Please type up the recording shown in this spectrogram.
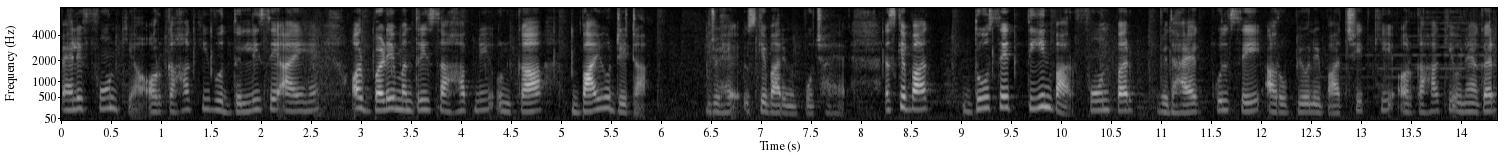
पहले फ़ोन किया और कहा कि वो दिल्ली से आए हैं और बड़े मंत्री साहब ने उनका बायोडेटा जो है, उसके बारे में पूछा है। इसके बाद दो से तीन बार फ़ोन पर विधायक कुल से आरोपियों ने बातचीत की और कहा कि उन्हें अगर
